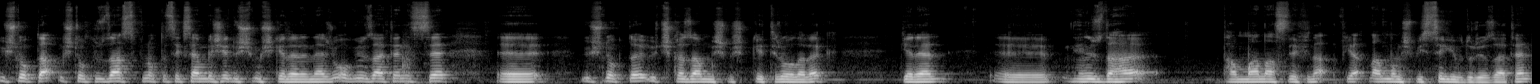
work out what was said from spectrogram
3.69'dan 0.85'e düşmüş gerel enerji. O gün zaten ise e, 3.3 kazanmışmış getiri olarak. Gerel e, henüz daha tam manasıyla fiyatlanmamış bir hisse gibi duruyor zaten.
